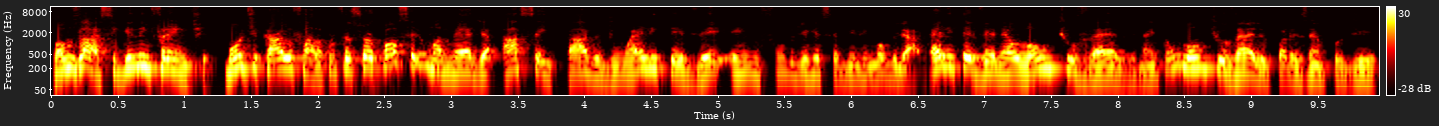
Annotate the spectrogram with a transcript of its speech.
Vamos lá, seguindo em frente. Monte Carlo fala, professor, qual seria uma média aceitável de um LTV em um fundo de recebível imobiliário? LTV, né, o Loan to Value, né? Então, Loan to Value, por exemplo, de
